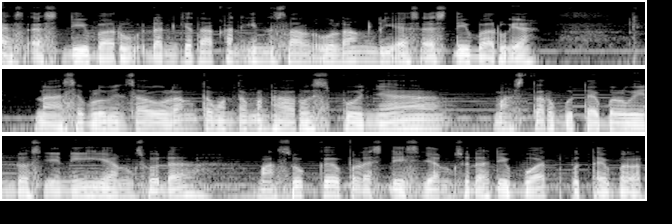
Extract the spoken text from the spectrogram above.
SSD baru, dan kita akan install ulang di SSD baru ya. Nah sebelum install ulang teman-teman harus punya master bootable Windows ini yang sudah masuk ke flashdisk yang sudah dibuat bootable.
